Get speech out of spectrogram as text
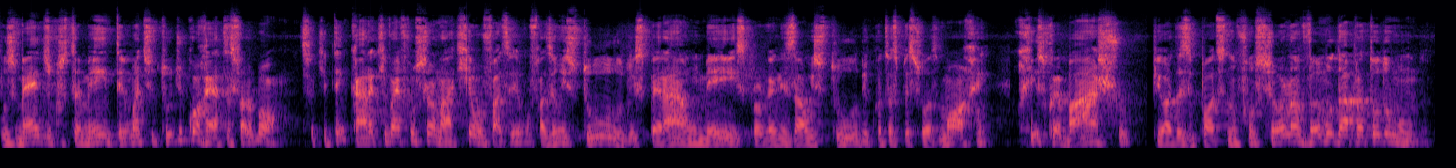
os médicos também têm uma atitude correta. Você fala, bom, isso aqui tem cara que vai funcionar. O que eu vou fazer? Eu vou fazer um estudo, esperar um mês para organizar o estudo enquanto as pessoas morrem? O risco é baixo, pior das hipóteses não funciona, vamos dar para todo mundo.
